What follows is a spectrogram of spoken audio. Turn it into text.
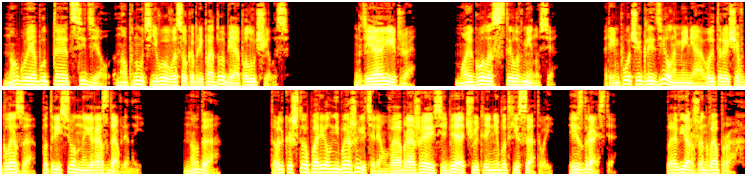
Ногу я будто отсидел, но пнуть его высокопреподобие получилось. «Где Аиджа?» Мой голос стыл в минусе. Римпочи глядел на меня, вытаращив глаза, потрясенный и раздавленный. Ну да. Только что парил небожителем, воображая себя чуть ли не бодхисаттвой. И здрасте. Повержен в прах.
